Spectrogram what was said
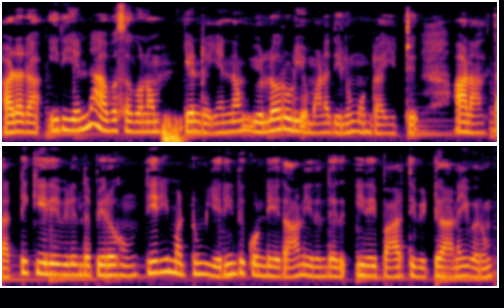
அடடா இது என்ன அவசகுணம் என்ற எண்ணம் எல்லோருடைய மனதிலும் உண்டாயிற்று. ஆனால் தட்டு கீழே விழுந்த பிறகும் திரி மட்டும் எரிந்து கொண்டேதான் இருந்தது. இதை பார்த்துவிட்டு அனைவரும்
